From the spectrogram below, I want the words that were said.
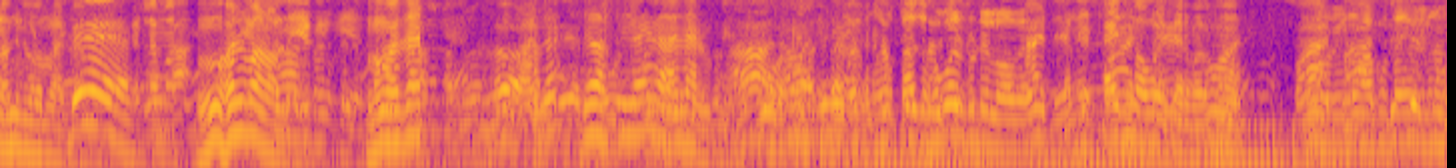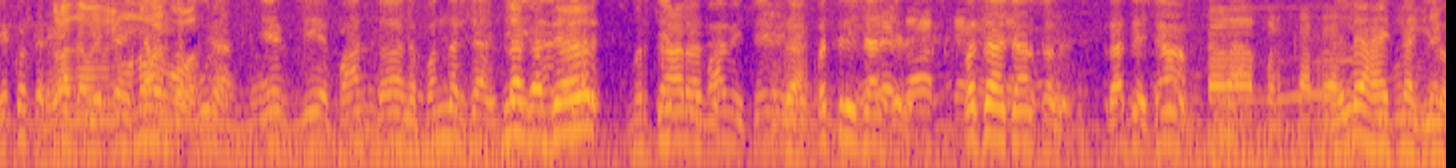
સમજુ અમારે. હું હું હજાર. દસ કિલો આવ્યા હજાર રૂપિયા. અને સાઈઝમાં હોય બત્રીસ ચારસો પચાસ ચારસો રાધે શ્યામ. એટલે હાઈટ ના કિલો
